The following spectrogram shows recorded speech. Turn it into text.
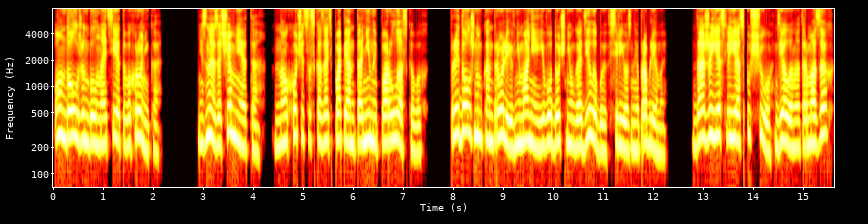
он должен был найти этого хроника. Не знаю, зачем мне это, но хочется сказать папе Антонины пару ласковых. При должном контроле и внимании его дочь не угодила бы в серьезные проблемы. Даже если я спущу дело на тормозах,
